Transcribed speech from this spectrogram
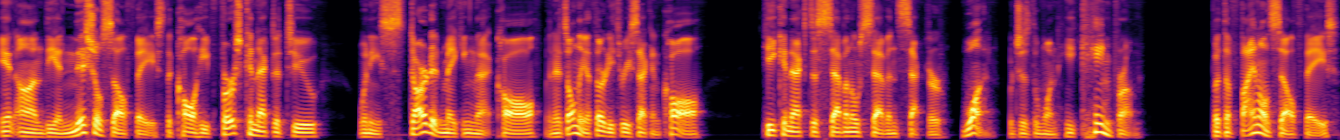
And on the initial cell face, the call he first connected to when he started making that call, and it's only a 33 second call, he connects to 707 sector 1, which is the one he came from. But the final cell face,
